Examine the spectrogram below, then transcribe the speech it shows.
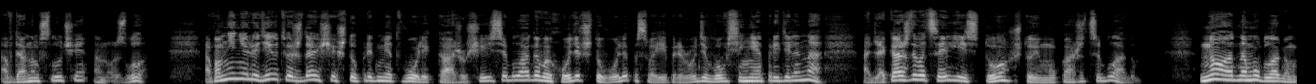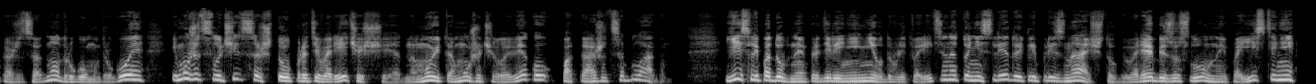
а в данном случае оно зло. А по мнению людей, утверждающих, что предмет воли кажущееся благо, выходит, что воля по своей природе вовсе не определена, а для каждого цель есть то, что ему кажется благом. Но одному благом кажется одно, другому другое, и может случиться, что противоречащее одному и тому же человеку покажется благом. Если подобное определение неудовлетворительно, то не следует ли признать, что, говоря безусловно и поистине,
